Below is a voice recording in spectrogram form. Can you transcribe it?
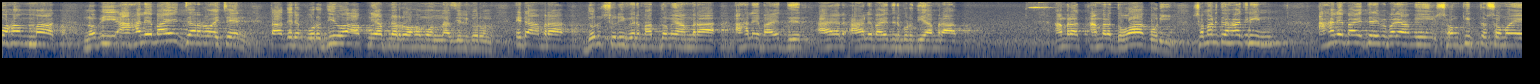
মুহাম্মদ, নবী আহলে বাইত যারা রয়েছেন, তাদের প্রতিও আপনি আপনার রহমত নাজিল করুন। এটা আমরা দরুদ শরীফের মাধ্যমে আমরা আহলে বায়েদের আহলে বায়েদের প্রতি আমরা আমরা আমরা দোয়া করি। সম্মানিত হাজরিন, আহলে বায়েতের ব্যাপারে আমি সংক্ষিপ্ত সময়ে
